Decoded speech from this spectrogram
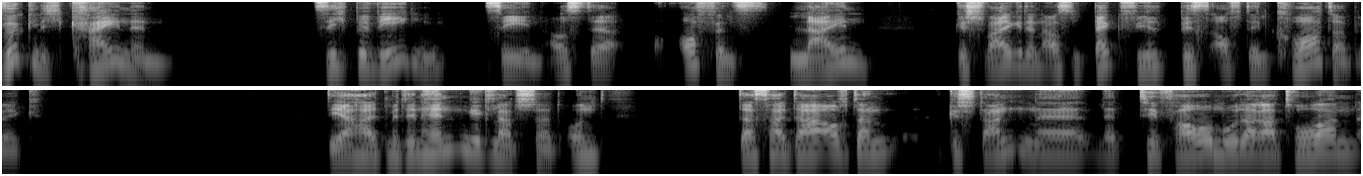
wirklich keinen sich bewegen sehen aus der Offense-Line, geschweige denn aus dem Backfield bis auf den Quarterback der halt mit den Händen geklatscht hat. Und dass halt da auch dann gestandene TV-Moderatoren, äh,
